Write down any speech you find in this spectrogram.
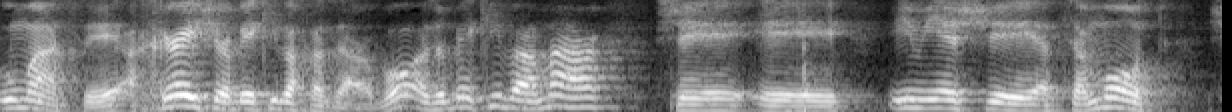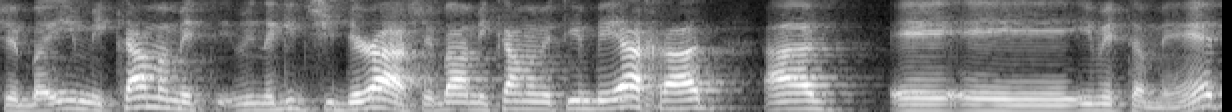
ומעשה, אחרי שרבי עקיבא חזר בו, אז רבי עקיבא אמר שאם יש אה, עצמות שבאים מכמה מתים, נגיד שדרה שבאה מכמה מתים ביחד, אז אה, אה, היא מטמאת,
